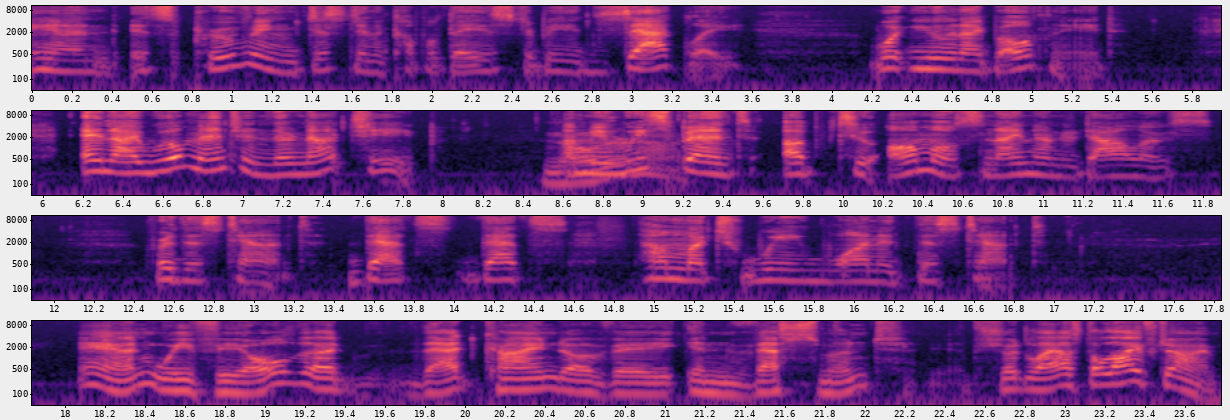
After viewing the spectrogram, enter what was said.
and it's proving just in a couple days to be exactly what you and I both need. And I will mention they're not cheap. No, I mean, we not. spent up to almost nine hundred dollars for this tent. That's that's how much we wanted this tent. And we feel that that kind of a investment should last a lifetime.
